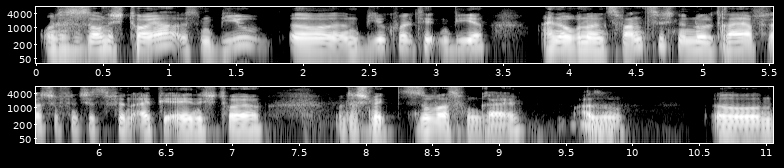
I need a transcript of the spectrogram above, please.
Und das ist auch nicht teuer, ist ein Bio, äh, ein Bio-Qualitätenbier. 1,29 Euro, eine 03er Flasche finde ich jetzt für ein IPA nicht teuer. Und das schmeckt sowas von geil. Also ähm,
